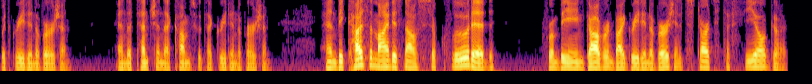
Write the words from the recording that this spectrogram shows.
with greed and aversion and the tension that comes with that greed and aversion. And because the mind is now secluded from being governed by greed and aversion, it starts to feel good.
